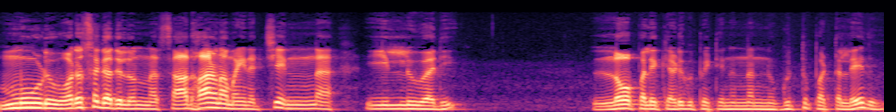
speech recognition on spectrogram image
మూడు వరుస గదులున్న సాధారణమైన చిన్న ఇల్లు అది. లోపలికి అడుగుపెట్టిన నన్ను గుర్తుపట్టలేదు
